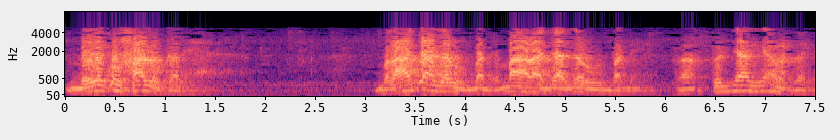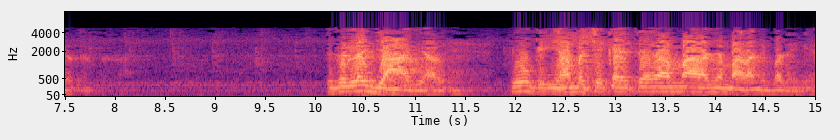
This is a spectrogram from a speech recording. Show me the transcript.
मेरे को फॉलो करें। राजा ज़रूर बने, महाराजा ज़रूर बने। तो प्रजा क्या बताएगा इधर लज्जा आ गया क्योंकि यहाँ बच्चे कहते हैं हम महाराजा, महारानी बनेंगे।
